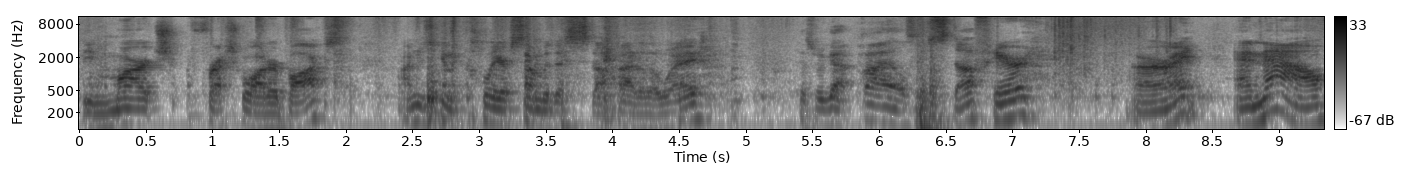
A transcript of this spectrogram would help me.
the March freshwater box. I'm just gonna clear some of this stuff out of the way because we got piles of stuff here. All right, and now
